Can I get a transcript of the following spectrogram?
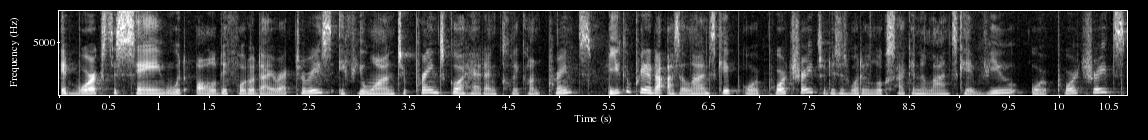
It works the same with all the photo directories. If you want to print, go ahead and click on print. You can print it out as a landscape or portrait. So this is what it looks like in a landscape view or portraits.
